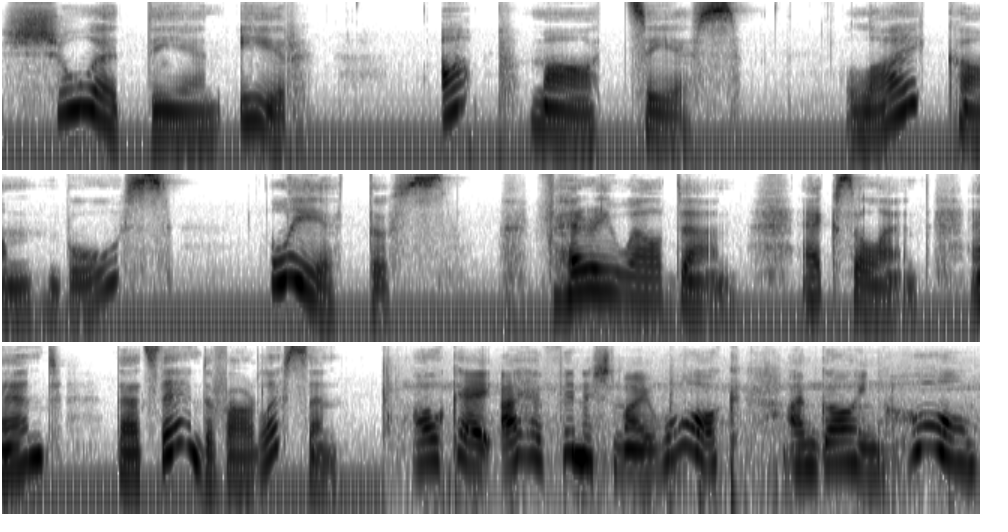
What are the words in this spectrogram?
Šodien ir apmācies. Laikam būs lietus. Very well done. Excellent. And that's the end of our lesson. Okay, I have finished my walk. I'm going home,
